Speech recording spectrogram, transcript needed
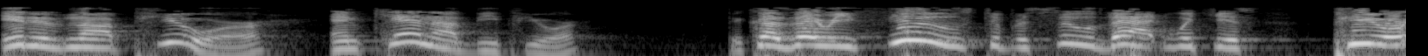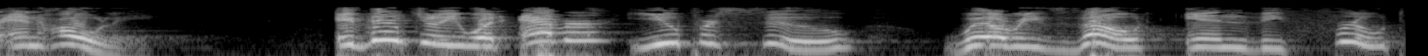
it is not pure and cannot be pure because they refuse to pursue that which is pure and holy. Eventually, whatever you pursue will result in the fruit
